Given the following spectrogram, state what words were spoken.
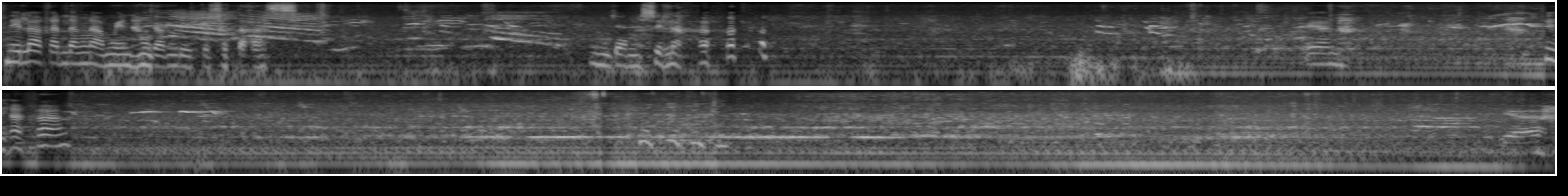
Nilakad lang namin hanggang dito sa taas. Nandiyan na sila. Ayan. Ayan. Yeah.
